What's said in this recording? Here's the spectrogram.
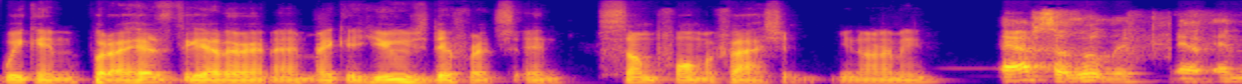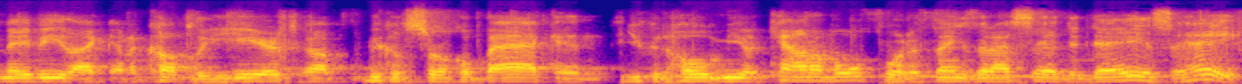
We can put our heads together and, and make a huge difference in some form of fashion. You know what I mean? Absolutely. And, maybe like in a couple of years, uh, we can circle back and you can hold me accountable for the things that I said today and say, hey,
